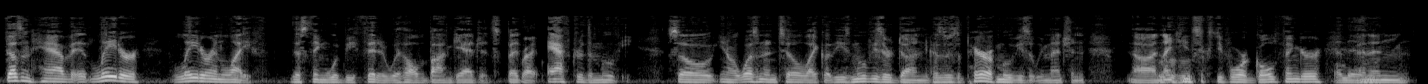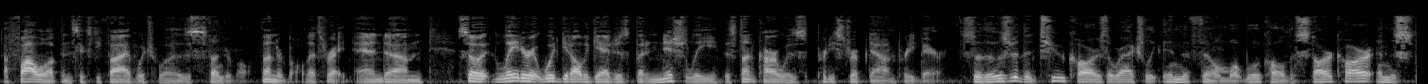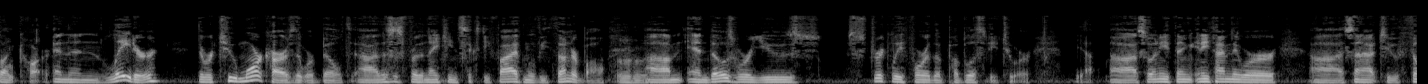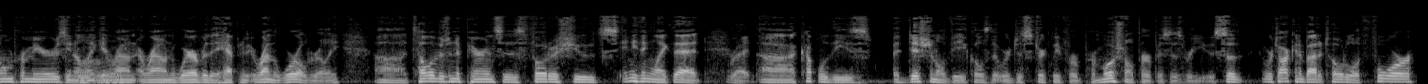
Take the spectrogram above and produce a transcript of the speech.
doesn't have it later later in life. This thing would be fitted with all the Bond gadgets, but Right. after the movie. So you know, it wasn't until like these movies are done because there's a pair of movies that we mentioned, uh, 1964 Goldfinger, Mm-hmm. And then- a follow up in '65, which was Thunderball. Thunderball. That's right. And um, so later it would get all the gadgets, but initially the stunt car was pretty stripped down, pretty bare. So those are the two cars that were actually in the film, what we'll call the star car and the stunt car. And then later, there were two more cars that were built. Uh, this is for the 1965 movie Thunderball, um, and those were used strictly for the publicity tour. Yeah. Uh, so anything, anytime they were uh, sent out to film premieres, you know, like around around wherever they happen to be, around the world, really, uh, television appearances, photo shoots, anything like that. Right. Uh, a couple of these additional vehicles that were just strictly for promotional purposes were used. So we're talking about a total of four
